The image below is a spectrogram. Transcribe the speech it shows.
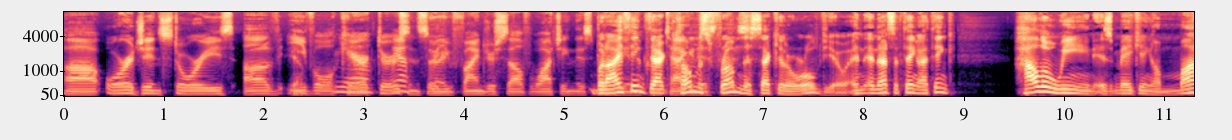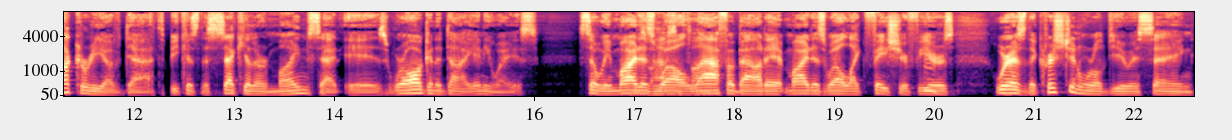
uh, origin stories of yep. evil yeah. characters, yeah. and so right. you find yourself watching this. But I think that comes from the secular worldview, and and that's the thing. I think Halloween is making a mockery of death because the secular mindset is we're all going to die anyways, so we might as well laugh about it. Might as well like face your hmm. fears. Whereas the Christian worldview is saying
